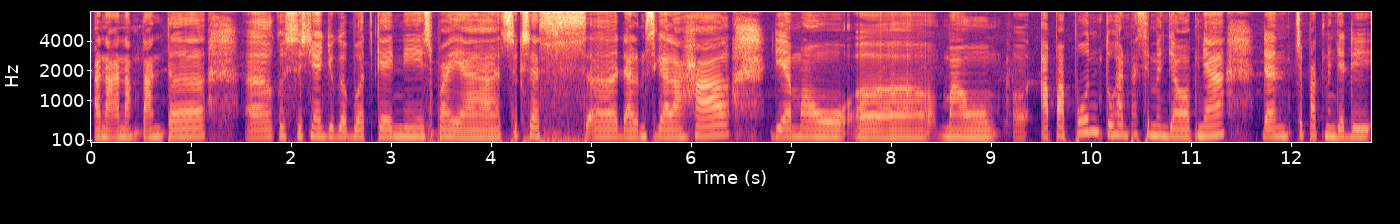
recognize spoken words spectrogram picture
anak-anak tante. Eh, khususnya juga buat Kenny supaya sukses eh, dalam segala hal. Dia mau eh, mau eh, apa pun Tuhan pasti menjawabnya dan cepat menjadi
